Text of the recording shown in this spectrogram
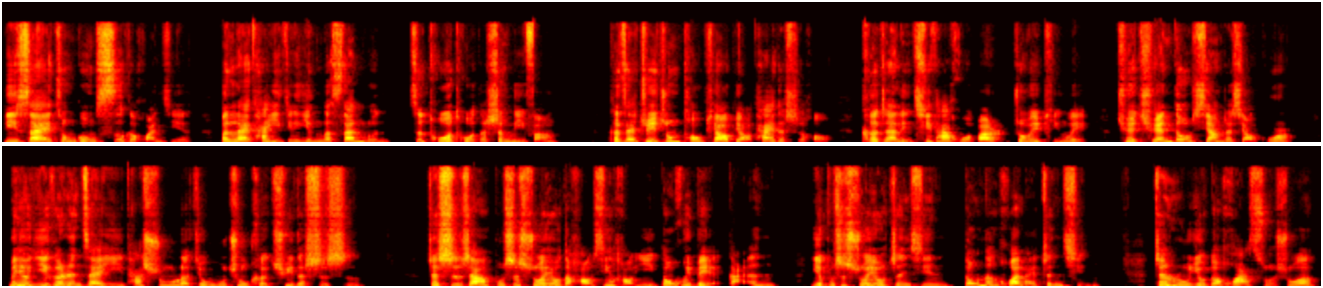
比赛总共四个环节。本来他已经赢了三轮，是妥妥的胜利方。可在最终投票表态的时候，客栈里其他伙伴作为评委，却全都向着小郭，没有一个人在意他输了就无处可去的事实。这世上不是所有的好心好意都会被感恩，也不是所有真心都能换来真情。正如有段话所说：“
